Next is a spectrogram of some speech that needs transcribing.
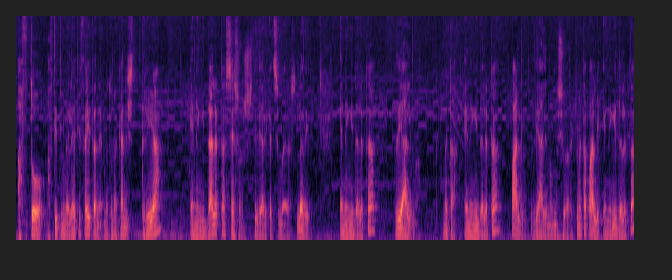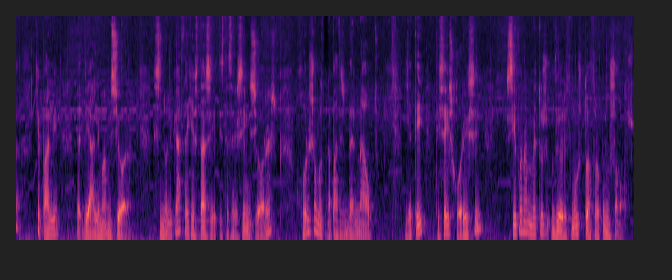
αυτό, αυτή τη μελέτη θα ήταν με το να κάνεις 3 90 λεπτά sessions στη διάρκεια της ημέρας. Δηλαδή, 90 λεπτά διάλειμμα. Μετά 90 λεπτά πάλι διάλειμμα μισή ώρα και μετά πάλι 90 λεπτά και πάλι ε, διάλειμμα μισή ώρα. Συνολικά θα έχει φτάσει τις 4,5 ώρες χωρίς όμως να πάθεις burnout γιατί τις έχεις χωρίσει σύμφωνα με τους βιορυθμούς του ανθρώπινου σώματος.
